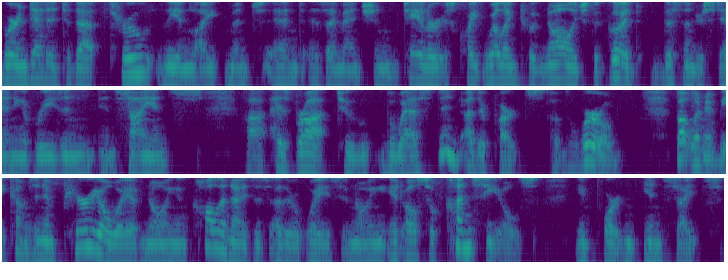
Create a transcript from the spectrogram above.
we're indebted to that through the Enlightenment. And as I mentioned, Taylor is quite willing to acknowledge the good this understanding of reason and science uh, has brought to the West and other parts of the world. But when it becomes an imperial way of knowing and colonizes other ways of knowing, it also conceals important insights.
